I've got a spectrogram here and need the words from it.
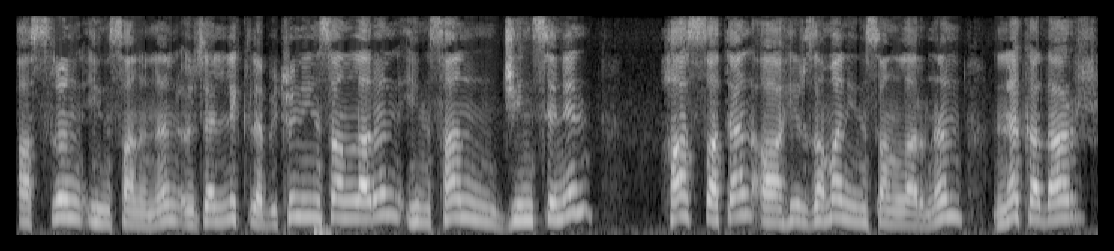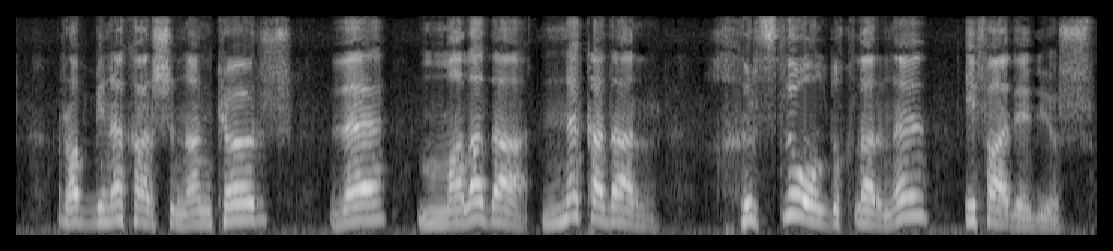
asrın insanının özellikle bütün insanların insan cinsinin hassaten ahir zaman insanlarının ne kadar Rabbine karşı nankör ve mala da ne kadar hırslı olduklarını ifade ediyor.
